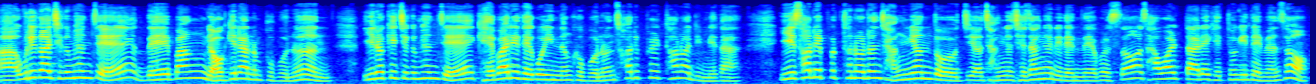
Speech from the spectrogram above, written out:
아, 우리가 지금 현재 내방역이라는 부분은 이렇게 지금 현재 개발이 되고 있는 그분은 서리풀 터널입니다. 이 서리풀 터널은 작년도지요. 작년 재작년이 됐네요. 벌써 4월 달에 개통이 되면서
